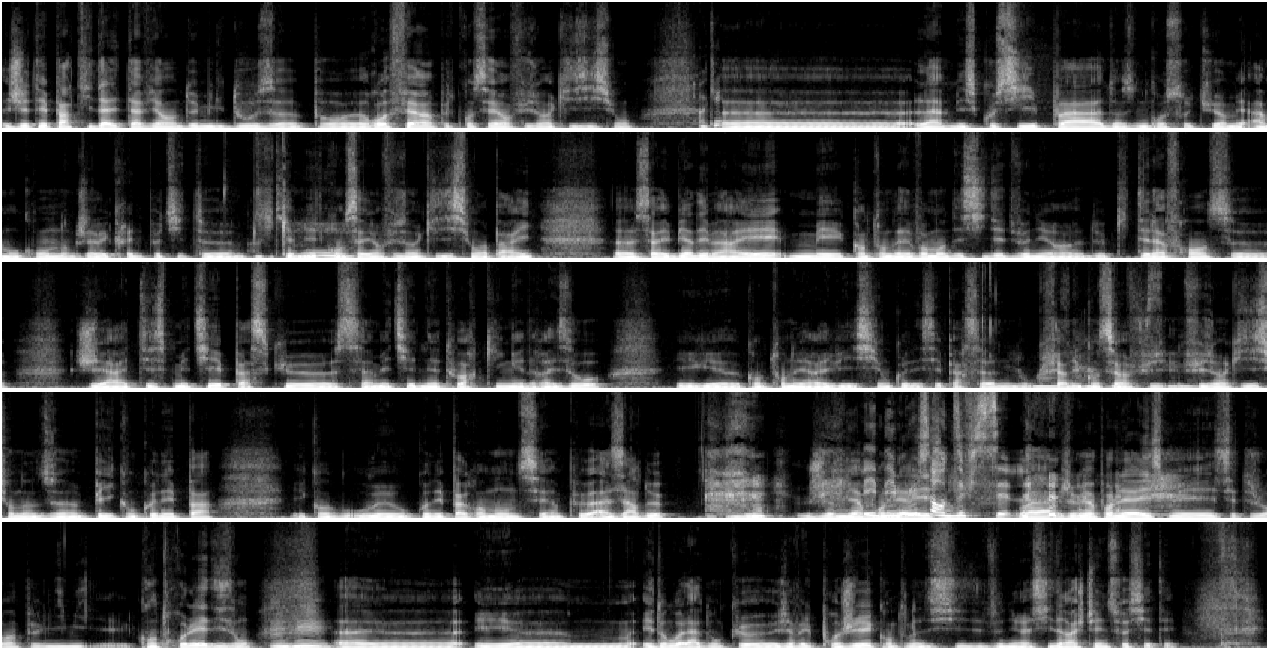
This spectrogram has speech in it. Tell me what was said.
j'étais parti d'Altavia en 2012 pour refaire un peu de conseil en fusion-acquisition. là, mais ce coup-ci, pas dans une grosse structure, mais à mon compte. Donc, j'avais créé une petite, un petit cabinet de conseil en fusion-acquisition à Paris. Euh, ça avait bien démarré, mais quand on a vraiment décidé de venir, euh, de quitter la France, euh, j'ai arrêté ce métier parce que c'est un métier de networking et de réseau. Et quand on est arrivé ici, on connaissait personne. Donc faire du conseil en fusion-acquisition dans un pays qu'on connaît pas et où on connaît pas grand monde, c'est un peu hasardeux. J'aime bien les débuts les sont difficiles. Voilà, j'aime bien prendre les risques, mais c'est toujours un peu contrôlé, disons. Mhm. euh, et, euh, et, donc voilà, donc euh, j'avais le projet quand on a décidé de venir ici de racheter une société.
